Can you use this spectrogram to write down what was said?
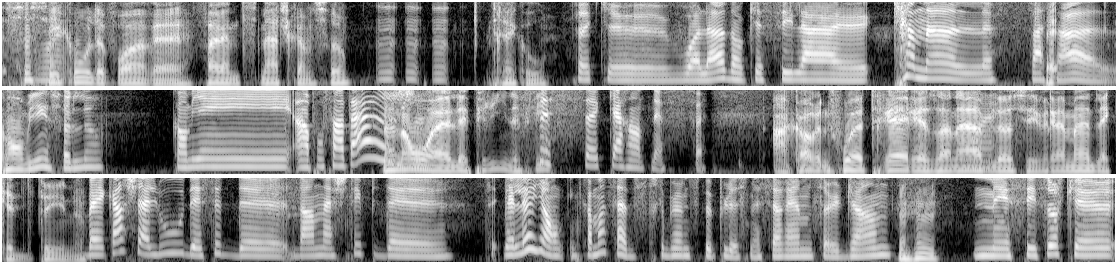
Ça, c'est Ouais. cool de pouvoir euh, faire un petit match comme ça. Mm, mm, mm. Très cool. Fait que euh, voilà, donc c'est la Canal Fatale. Combien, celle-là? Combien en pourcentage? Non, non, le prix. Le prix. 6,49. Encore une fois, très raisonnable. Ouais. C'est vraiment de la qualité. Là. Ben, quand Chaloux décide de- d'en acheter puis de. Ben là, ils, ont- ils commencent à distribuer un petit peu plus, Messerem, Sir John. Mhm. Mais c'est sûr que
